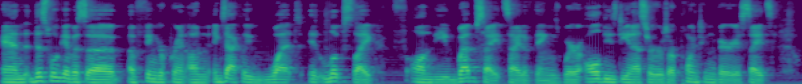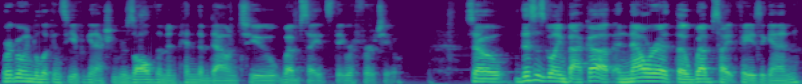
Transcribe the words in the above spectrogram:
And this will give us a, a, fingerprint on exactly what it looks like on the website side of things, where all these DNS servers are pointing to various sites. We're going to look and see if we can actually resolve them and pin them down to websites they refer to. So this is going back up, and now we're at the website phase again.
